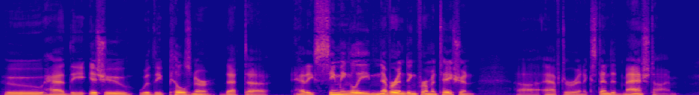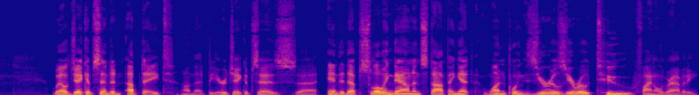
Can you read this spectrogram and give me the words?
who had the issue with the Pilsner that uh, had a seemingly never ending fermentation uh, after an extended mash time. Well, Jacob sent an update on that beer. Jacob says uh, ended up slowing down and stopping at 1.002 final gravity.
